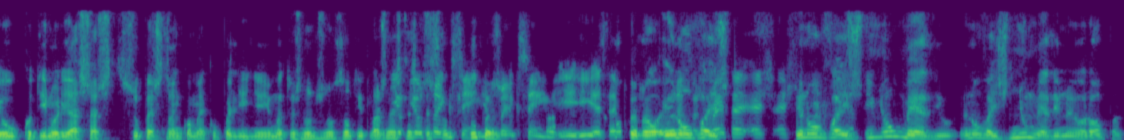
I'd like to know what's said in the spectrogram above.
eu continuaria a achar super estranho como é que o Palhinha e o Matheus Nunes não são titulares nesta eu, eu sei que sim, Desculpem. eu sei que sim. E, e até Desculpa, meu, eu não vejo- é- és Eu não vejo nenhum médio, eu não vejo nenhum médio na Europa,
